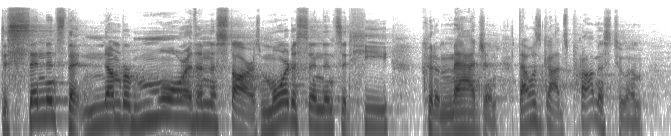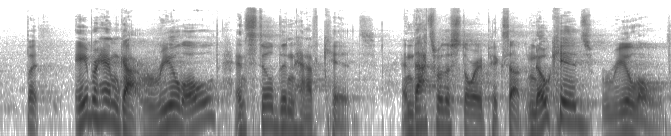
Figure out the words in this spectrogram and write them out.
descendants that number more than the stars, more descendants that he could imagine. That was God's promise to him. But Abraham got real old and still didn't have kids. And that's where the story picks up. No kids, real old.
